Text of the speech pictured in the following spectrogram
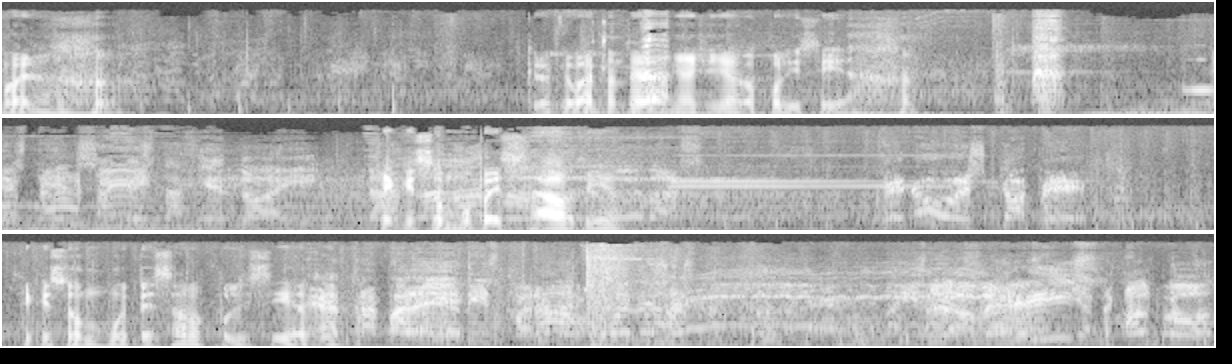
Bueno. Creo que bastante daño ha hecho ya a los policías. ¿Qué está haciendo ahí? Sé que son muy pesados, tío. ¡Que no escape! Sí que son muy pesados los policías, ¡Te tío. atraparé! ¿La veis? ¡Alto!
